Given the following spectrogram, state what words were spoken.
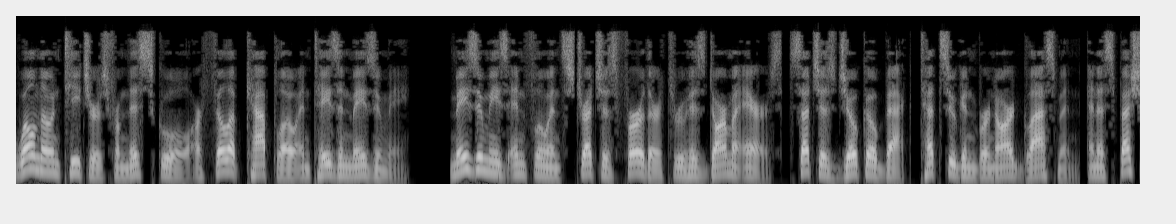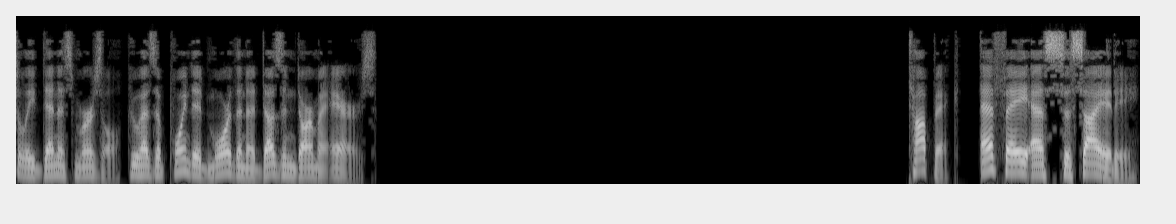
Well-known teachers from this school are Philip Kapleau and Taizan Maezumi. Maezumi's influence stretches further through his Dharma heirs, such as Joko Beck, Tetsugen Bernard Glassman, and especially Dennis Merzel, who has appointed more than a dozen Dharma heirs. Topic: FAS Society.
